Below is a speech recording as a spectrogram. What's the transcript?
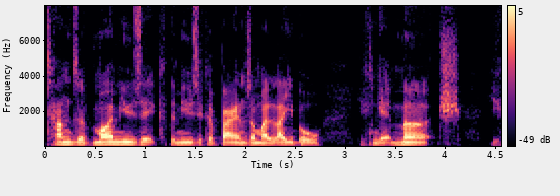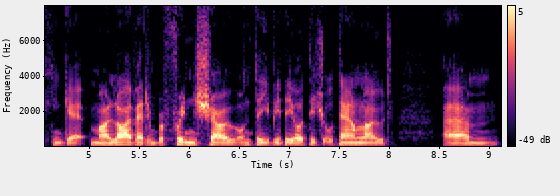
tons of my music, the music of bands on my label. You can get merch. You can get my live Edinburgh Fringe show on DVD or digital download um,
